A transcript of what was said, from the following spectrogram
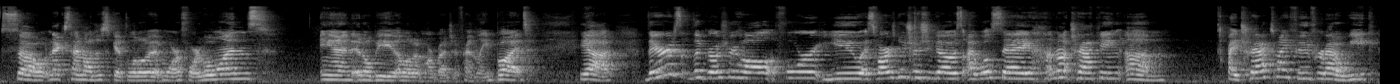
so next time I'll just get a little bit more affordable ones and it'll be a little bit more budget friendly. But yeah, there's the grocery haul for you. As far as nutrition goes, I will say I'm not tracking. Um, I tracked my food for about a week,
